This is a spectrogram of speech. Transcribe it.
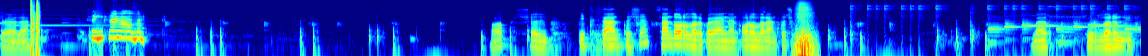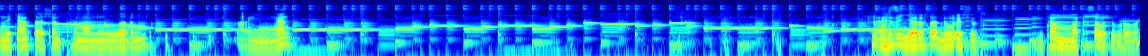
Şöyle. 8 tane aldım. Hop şöyle bir tık daha en taşı. Sen de oralara koy aynen. Oralara en taşı. Ben surların üstündeki en taşlarını tamamladım. Aynen. Ersin yarım saat ne uğraşıyorsun? Bir tane makasa bakıyor buralar.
